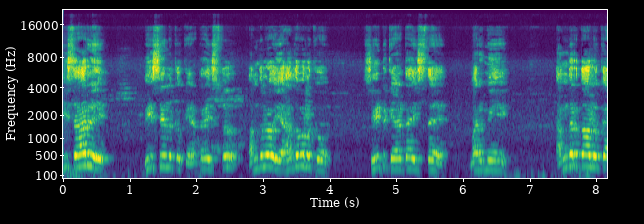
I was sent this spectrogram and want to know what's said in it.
ఈసారి బీసీలకు కేటాయిస్తూ అందులో యాదవులకు సీటు కేటాయిస్తే మరి మీ అందరి తాలూకా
